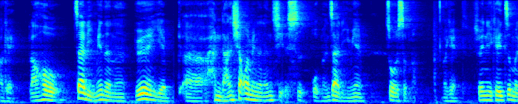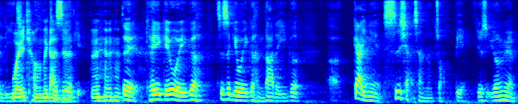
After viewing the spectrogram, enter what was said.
，OK？然后在里面的人，永远也呃很难向外面的人解释我们在里面做什么，OK？所以你可以这么理解，围城的感觉，对 对，可以给我一个，这是给我一个很大的一个呃概念思想上的转变，就是永远。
